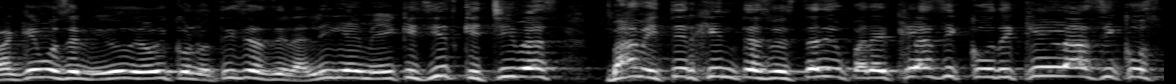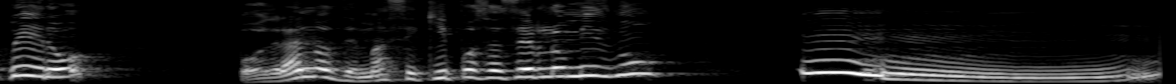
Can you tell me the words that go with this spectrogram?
Arranquemos el video de hoy con noticias de la Liga MX y es que Chivas va a meter gente a su estadio para el clásico de clásicos, pero ¿podrán los demás equipos hacer lo mismo? Mm.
